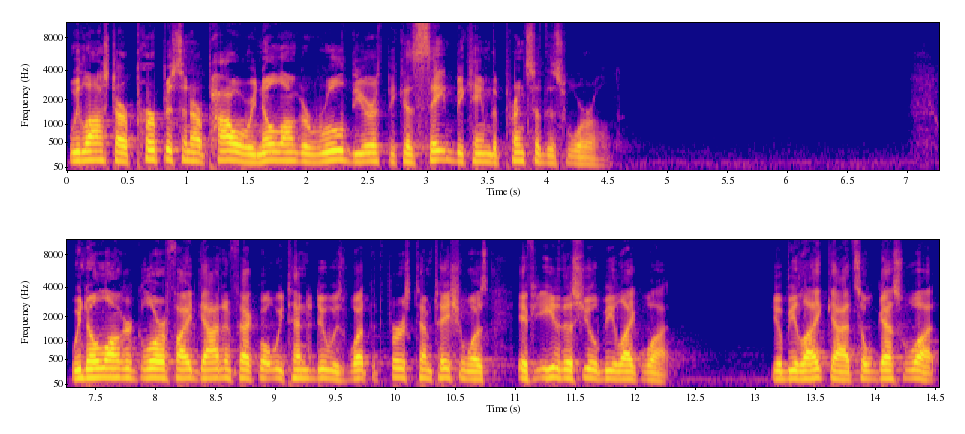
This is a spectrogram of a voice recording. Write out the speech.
We lost our purpose and our power. We no longer ruled the earth because Satan became the prince of this world. We no longer glorified God. In fact, what we tend to do is what the first temptation was if you eat of this, you'll be like what? You'll be like God. So, guess what?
